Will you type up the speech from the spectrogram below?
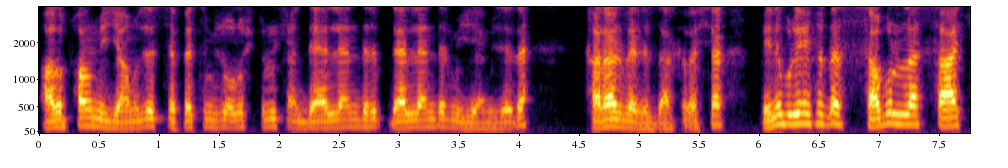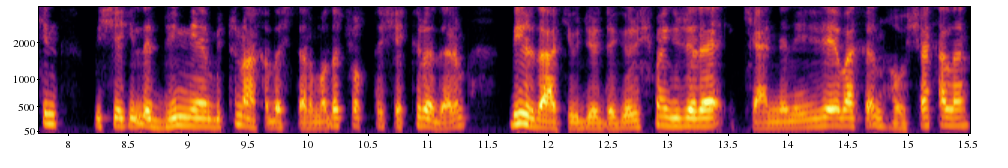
Alıp almayacağımıza sepetimizi oluştururken değerlendirip değerlendirmeyeceğimize de karar veririz arkadaşlar. Beni buraya kadar sabırla, sakin bir şekilde dinleyen bütün arkadaşlarıma da çok teşekkür ederim. Bir dahaki videoda görüşmek üzere. Kendinize iyi bakın. Hoşça kalın.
